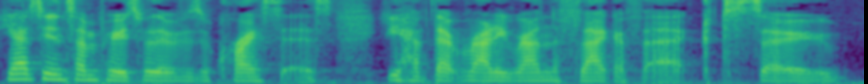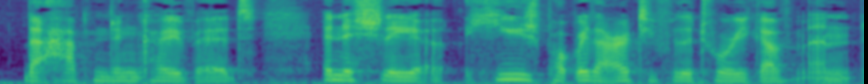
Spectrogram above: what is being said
You have seen some periods where there was a crisis. You have that rally round the flag effect. So that happened in COVID. Initially, a huge popularity for the Tory government,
